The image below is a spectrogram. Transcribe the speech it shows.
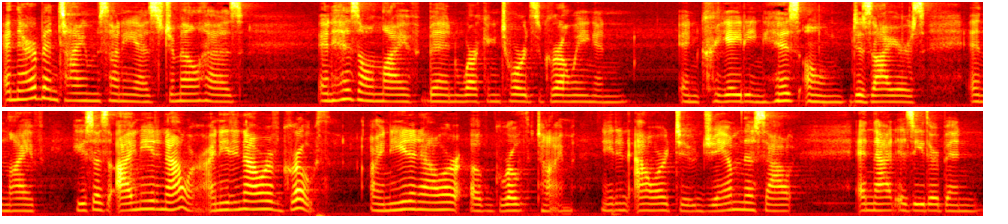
And there have been times honey as jamel has in his own life been working towards growing and and creating his own desires in life. He says i need an hour. I need an hour of growth. I need an hour of growth time, need an hour to jam this out. And that has either been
